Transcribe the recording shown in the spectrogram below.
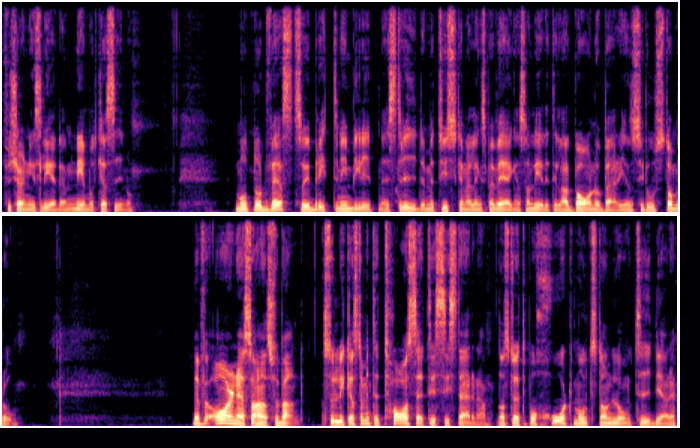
försörjningsleden ner mot Casino. Mot nordväst så är britterna inbegripna i strider med tyskarna längs med vägen som leder till Albanobergen sydost om Rom. Men för Arnes och hans förband så lyckas de inte ta sig till Cisterna. De stöter på hårt motstånd långt tidigare.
